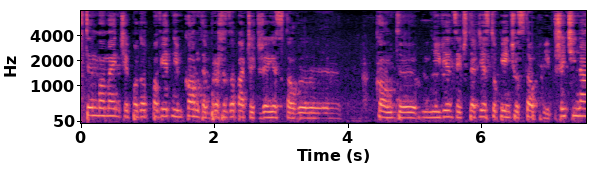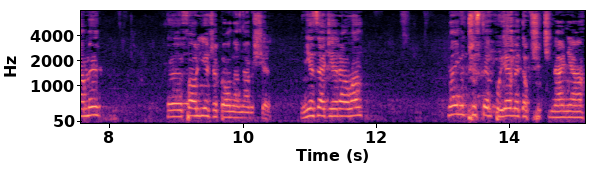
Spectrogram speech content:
W tym momencie pod odpowiednim kątem, proszę zobaczyć, że jest to y, kąt y, mniej więcej 45 stopni. Przycinamy y, folię, żeby ona nam się nie zadzierała. No i przystępujemy do przycinania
